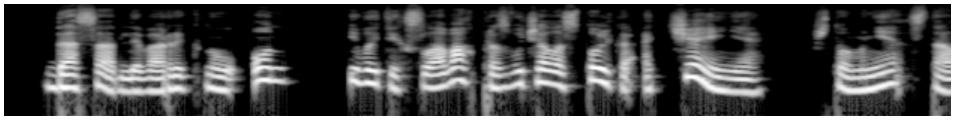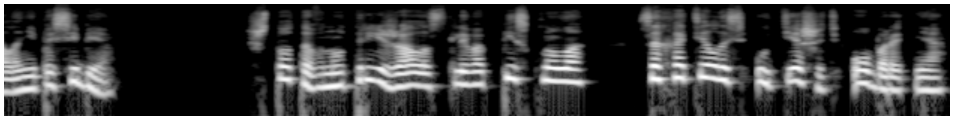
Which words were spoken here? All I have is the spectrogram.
– досадливо рыкнул он, и в этих словах прозвучало столько отчаяния, что мне стало не по себе. Что-то внутри жалостливо пискнуло, захотелось утешить оборотня,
